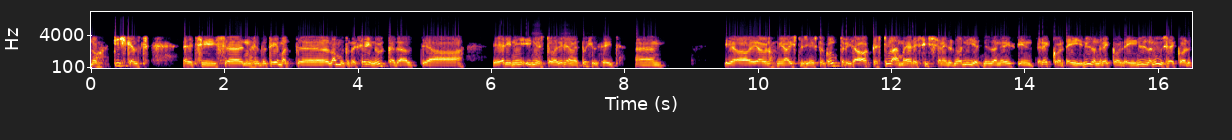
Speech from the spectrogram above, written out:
noh, tihkelt, et siis äh, noh, seda teemat äh, lammutatakse eri nurkade alt ja, ja eri inimesed toovad erinevaid põhjuseid. Ähm, ja, ja noh, mina istusin ükskord kontoris ja hakkas tulema järjest sisse neid, et no nii, et nüüd on elektri rekord, ei, nüüd on rekord, ei, nüüd on uus rekord.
